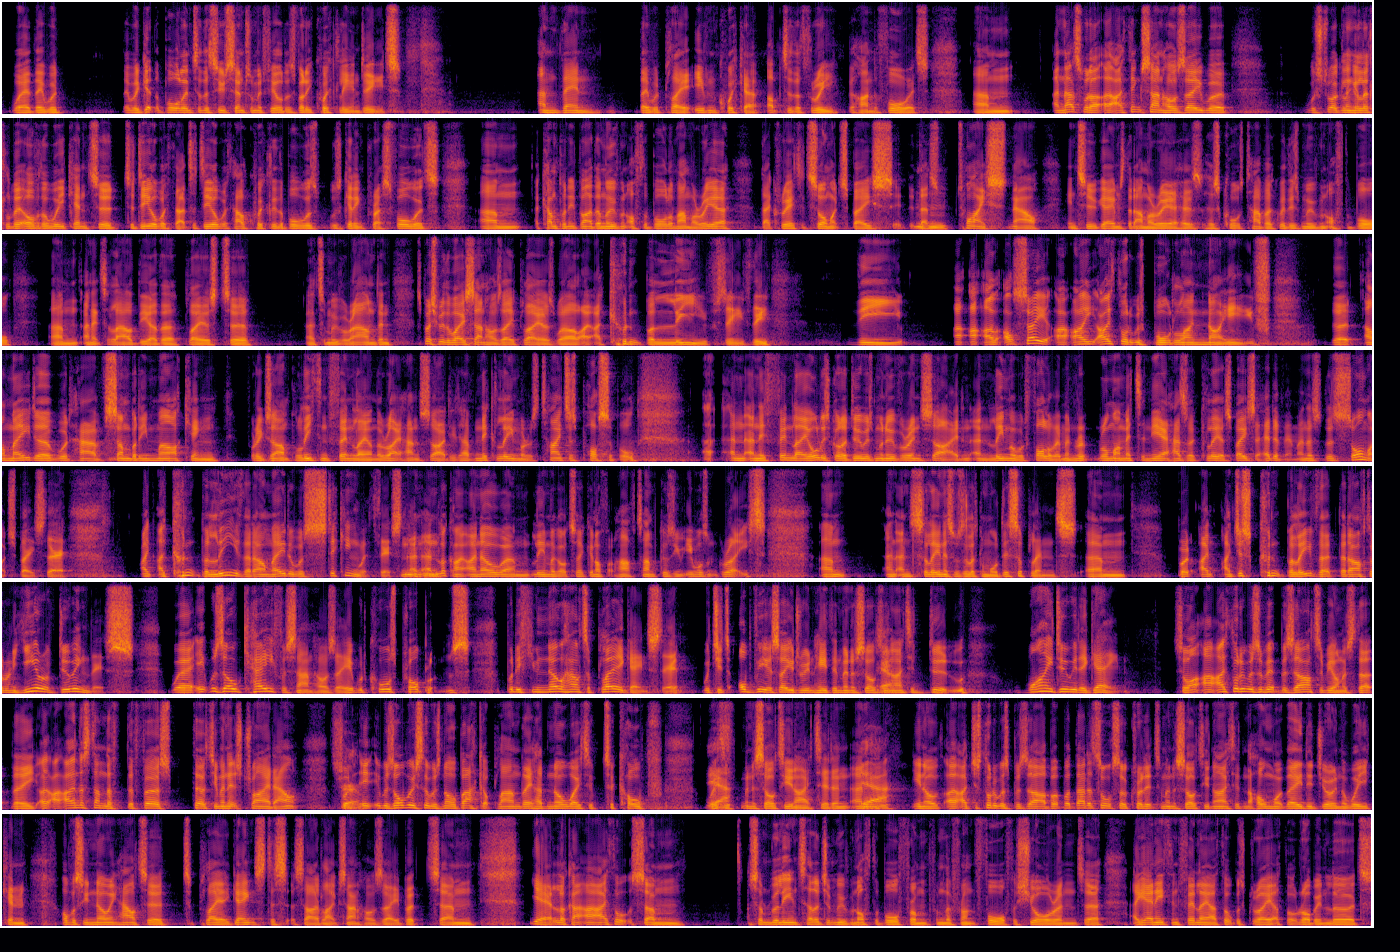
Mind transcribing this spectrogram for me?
where they would they would get the ball into the two central midfielders very quickly indeed, and then they would play it even quicker up to the three behind the forwards, um, and that's what I, I think San Jose were were struggling a little bit over the weekend to to deal with that, to deal with how quickly the ball was, was getting pressed forwards, um, accompanied by the movement off the ball of Amarilla that created so much space. It, That's twice now in two games that Amarilla has has caused havoc with his movement off the ball, um, and it's allowed the other players to. Uh, to move around, and especially with the way San Jose play as well, I, I couldn't believe, Steve, the the I, I, I'll say I I thought it was borderline naive that Almeyda would have somebody marking, for example, Ethan Finlay on the right hand side. He'd have Nick Lima as tight as possible. Uh, and, and if Finlay, all he's got to do is maneuver inside, and, and Lima would follow him, and R- Romain Métanire has a clear space ahead of him, and there's, there's so much space there. I, I couldn't believe that Almeyda was sticking with this. And, and, and look, I, I know um, Lima got taken off at half time because he, he wasn't great. Um, and, and Salinas was a little more disciplined. Um, but I, I just couldn't believe that that after a year of doing this, where it was okay for San Jose, it would cause problems. But if you know how to play against it, which it's obvious Adrian Heath and Minnesota Yeah. United do, why do it again? So I, I thought it was a bit bizarre, to be honest, that they. I, I understand the, the first 30 minutes tried out, Sure. but it, it was obvious there was no backup plan. They had no way to, to cope with Yeah. Minnesota United. And, and Yeah. you know, I, I just thought it was bizarre, but but that is also credit to Minnesota United and the homework they did during the week, and obviously knowing how to to play against a, side like San Jose. But um, yeah, look, I, I thought some some really intelligent movement off the ball from from the front four for sure. And uh, again, Ethan Finlay I thought was great. I thought Robin Lod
